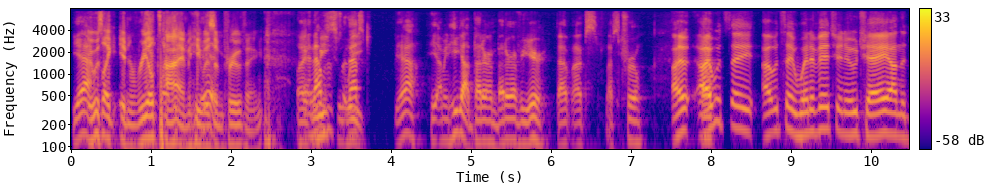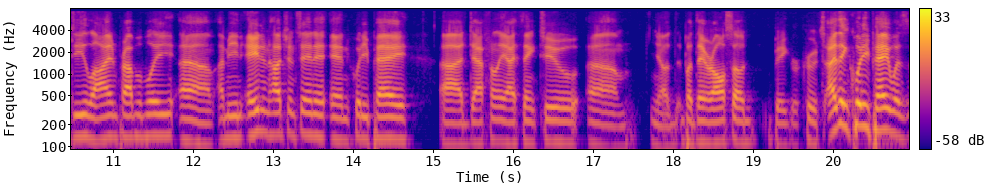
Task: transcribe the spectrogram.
Yeah. It was like in real time he was improving. like and that week was to that's week. yeah. He, I mean, he got better and better every year. That that's that's true. I, I would say I would say Winovich and Uche on the D line probably. Um, I mean Aidan Hutchinson and, and Kwity Paye, uh, definitely I think too. Um, you know, but they were also big recruits. I think Kwity Paye was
